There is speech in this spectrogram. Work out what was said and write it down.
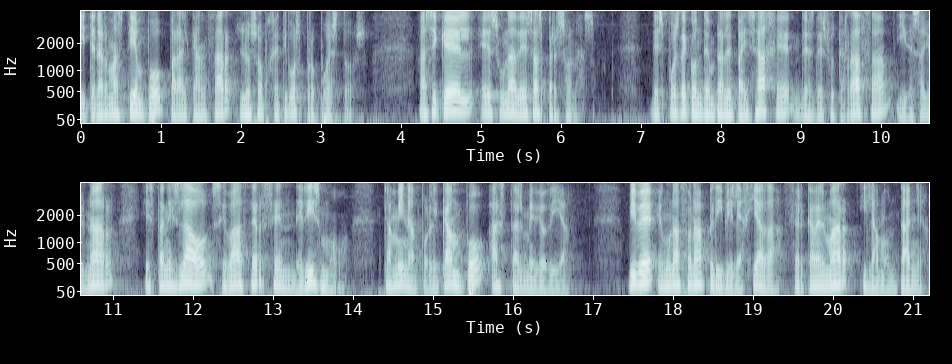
y tener más tiempo para alcanzar los objetivos propuestos. Así que él es una de esas personas. Después de contemplar el paisaje desde su terraza y desayunar, Stanislao se va a hacer senderismo. Camina por el campo hasta el mediodía. Vive en una zona privilegiada, cerca del mar y la montaña.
